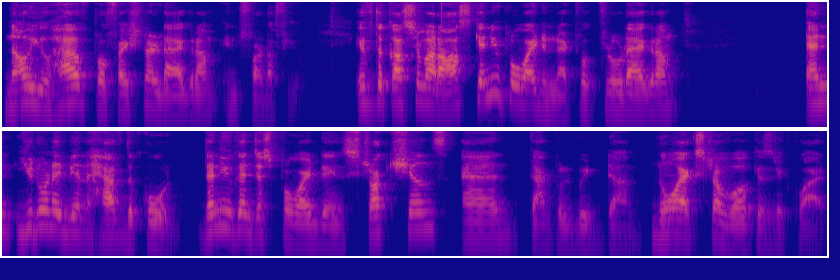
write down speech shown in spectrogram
Now you have professional diagram in front of you. If the customer asks, can you provide a network flow diagram? And you don't even have the code, then you can just provide the instructions and that will be done. No extra work is required.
